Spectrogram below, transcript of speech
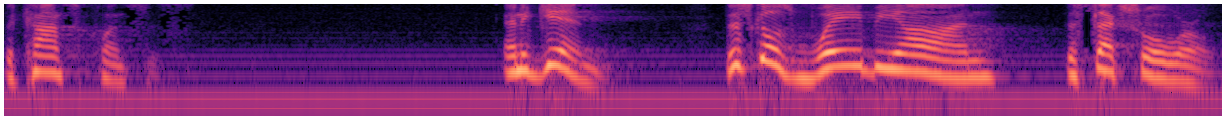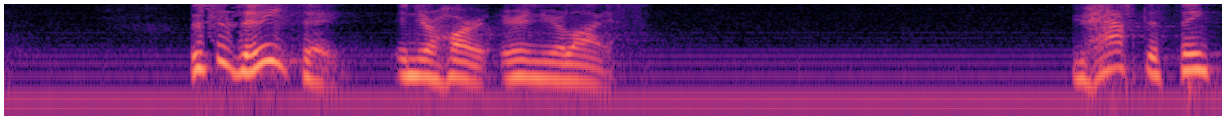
the consequences, and again, this goes way beyond the sexual world. This is anything in your heart or in your life. You have to think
